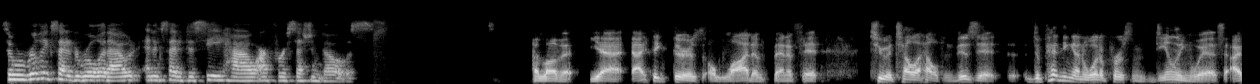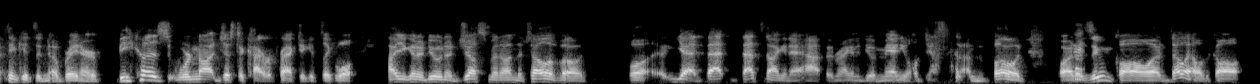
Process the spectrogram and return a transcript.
So, we're really excited to roll it out and excited to see how our first session goes. I love it. Yeah, I think there's a lot of benefit to a telehealth visit, depending on what a person's dealing with. I think it's a no brainer because we're not just a chiropractic. It's like, well, how are you going to do an adjustment on the telephone? Well, yeah, that that's not going to happen. We're not going to do a manual adjustment on the phone or on a Zoom call or a telehealth call.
